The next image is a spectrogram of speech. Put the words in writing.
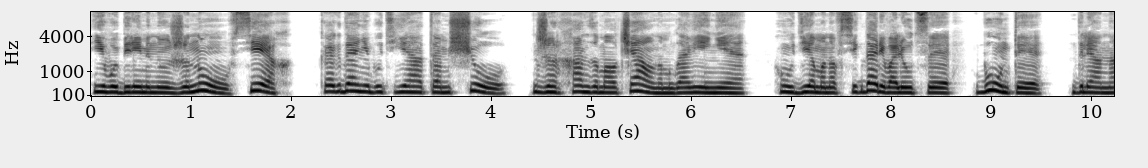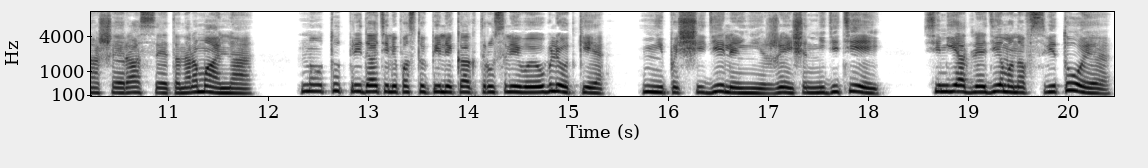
его беременную жену, всех. Когда-нибудь я отомщу. Джерхан замолчал на мгновение. У демонов всегда революции, бунты. Для нашей расы это нормально. Но тут предатели поступили как трусливые ублюдки. Не пощадили ни женщин, ни детей. Семья для демонов святое,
